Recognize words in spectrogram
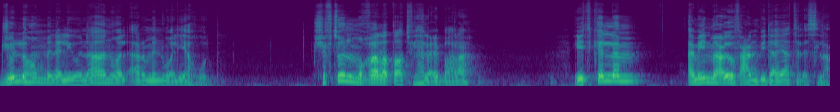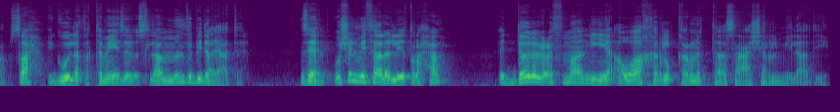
جلهم من اليونان والأرمن واليهود شفتون المغالطات في هالعبارة؟ يتكلم أمين معروف عن بدايات الإسلام صح؟ يقول لقد تميز الإسلام منذ بداياته زين وش المثال اللي يطرحه؟ الدولة العثمانية أواخر القرن التاسع عشر الميلادي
